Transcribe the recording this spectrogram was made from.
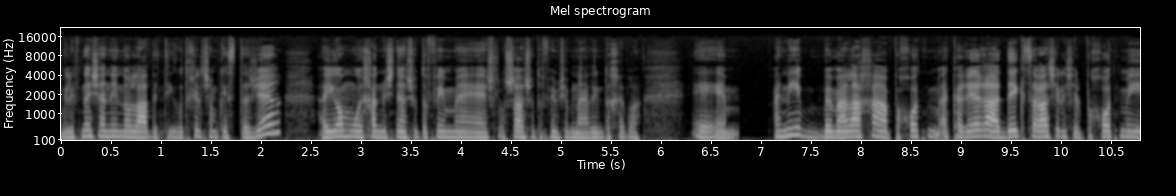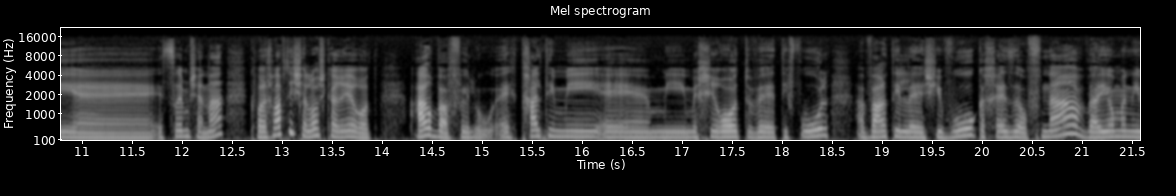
מלפני שאני נולדתי. הוא התחיל שם כסטאג'ר, היום הוא אחד משני השותפים, uh, שלושה השותפים שמנהלים את החברה. Um, אני, במהלך הפחות, הקריירה הדי קצרה שלי, של פחות מ-20 שנה, כבר החלפתי שלוש קריירות, ארבע אפילו. התחלתי אה, ממכירות ותפעול, עברתי לשיווק, אחרי זה אופנה, והיום אני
